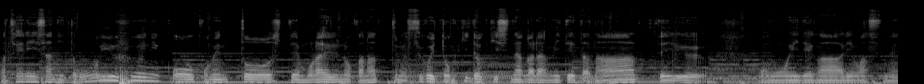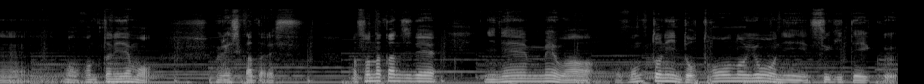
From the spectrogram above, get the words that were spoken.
まあ、テリーさんにどういう風にこうコメントをしてもらえるのかなっていうのをすごいドキドキしながら見てたなっていう思い出がありますね。もう本当にでも嬉しかったです。まあ、そんな感じで2年目は本当に怒涛のように過ぎていく。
